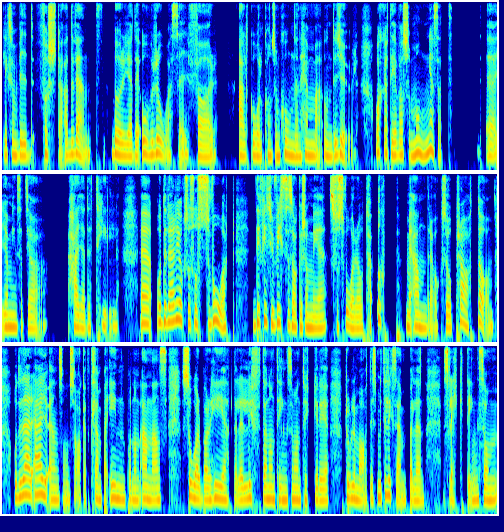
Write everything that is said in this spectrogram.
liksom vid första advent började oroa sig för alkoholkonsumtionen hemma under jul. Och att det var så många så att eh, jag minns att jag hajade till. Eh, och Det där är också så svårt. Det finns ju vissa saker som är så svåra att ta upp med andra också och prata om. Och Det där är ju en sån sak, att klampa in på någon annans sårbarhet eller lyfta någonting som man tycker är problematiskt med till exempel en släkting som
